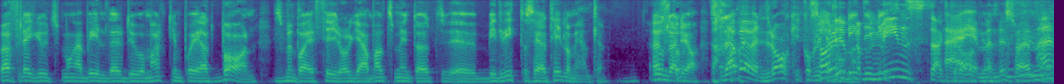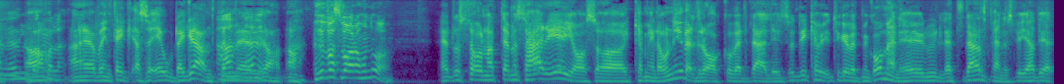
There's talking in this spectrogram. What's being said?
varför lägga ut så många bilder du och Martin på ert barn som är bara är fyra år gammalt som inte har ett eh, bidvitt att säga till om egentligen? Undrade jag. Så där var jag väldigt rak i Sa du kommunikationen. Det var biddevitt? minst sagt Nej, rakt. men det sa jag. Nej, jag Nej, bara ja, nej, jag var inte alltså, ordagrant. Men, nej, men- ja, ja. Hur, vad svarar hon då? Eh, Då sa hon att, "Nej, men så här är jag, sa Camilla. Hon är ju väldigt rak och väldigt ärlig, så det kan, vi- tycker jag väldigt mycket om henne. Jag gjorde Let's Dance med henne, så vi hade,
